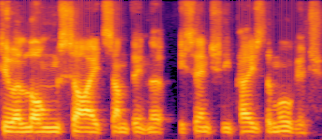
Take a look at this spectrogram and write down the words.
do alongside something that essentially pays the mortgage?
